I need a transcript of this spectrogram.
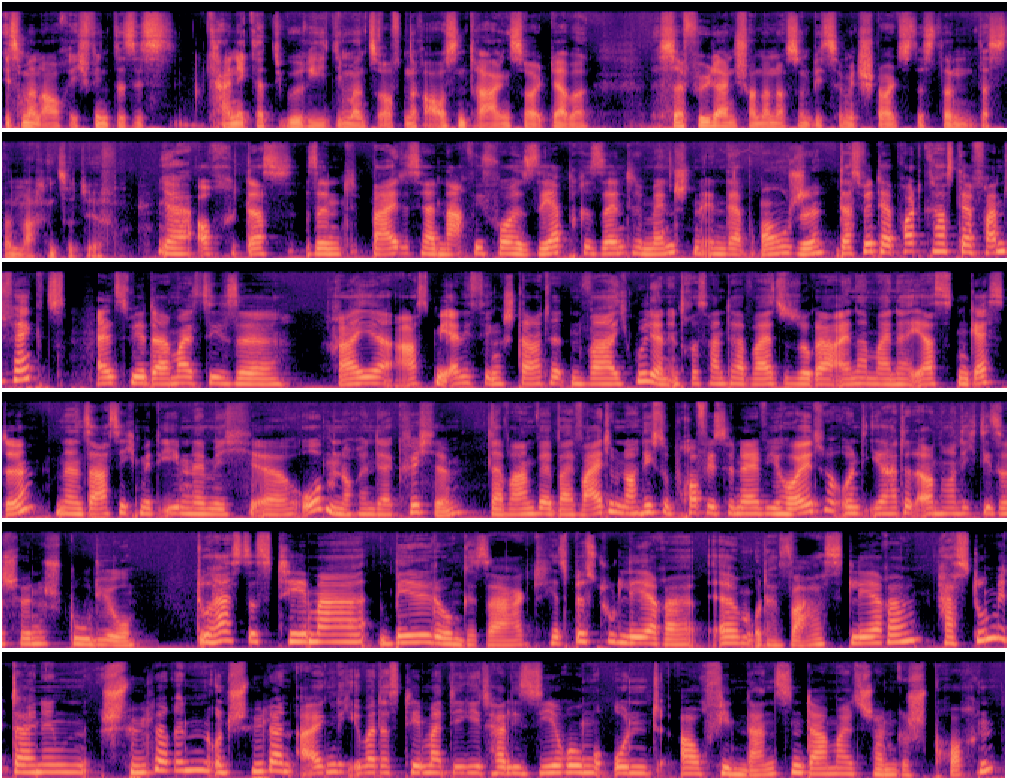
ist man auch, ich finde, das ist keine Kategorie, die man so oft nach außen tragen sollte, aber es erfüllt einen schon dann auch so ein bisschen mit Stolz, das dann, das dann machen zu dürfen. Ja, auch das sind beides ja nach wie vor sehr präsente Menschen in der Branche. Das wird der Podcast der Fun Facts. Als wir damals diese Reihe Ask Me Anything starteten, war Julian interessanterweise sogar einer meiner ersten Gäste. Und dann saß ich mit ihm nämlich äh, oben noch in der Küche. Da waren wir bei weitem noch nicht so professionell wie heute und ihr hattet auch noch nicht dieses schöne Studio. Du hast das Thema Bildung gesagt. Jetzt bist du Lehrer ähm, oder warst Lehrer. Hast du mit deinen Schülerinnen und Schülern eigentlich über das Thema Digitalisierung und auch Finanzen damals schon gesprochen?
